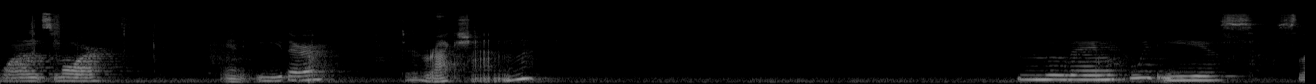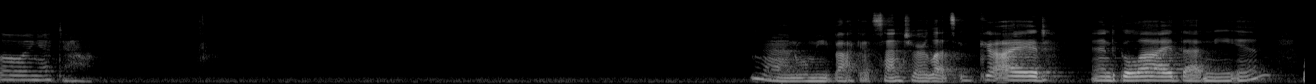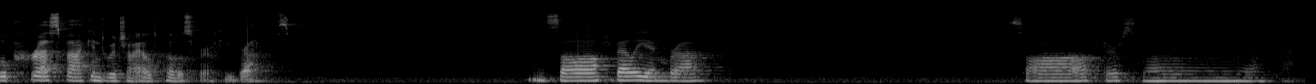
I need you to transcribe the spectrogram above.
Once more in either direction. Moving with ease, slowing it down. And we'll meet back at center. Let's guide and glide that knee in. We'll press back into a child pose for a few breaths. And soft belly in breath. Softer, slower out breath.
